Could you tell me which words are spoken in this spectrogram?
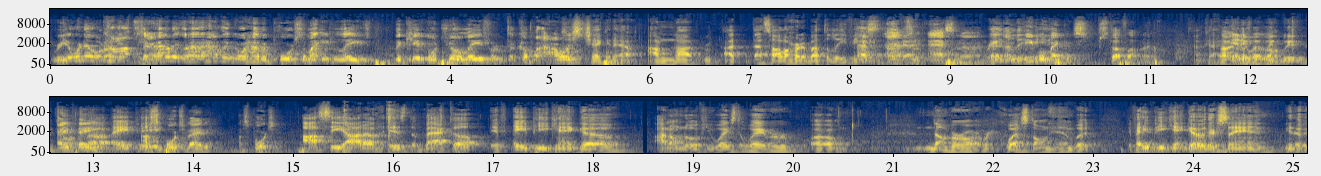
read There were no cops there. How are they going to how they going to have a report of somebody eating leaves? The kid going to chill on leaves for a couple hours? Just check it out. I'm not. I, that's all I heard about the leaf eating. That's okay. absolute asinine. Read the And leaf people eating. making stuff up now. Okay. All right, anyway, we, move we on. talked about AP. I support you, baby. I support you. Asiata is the backup. If AP can't go, I don't know if you waste a waiver uh, number or a request on him, but if AP can't go, they're saying you know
